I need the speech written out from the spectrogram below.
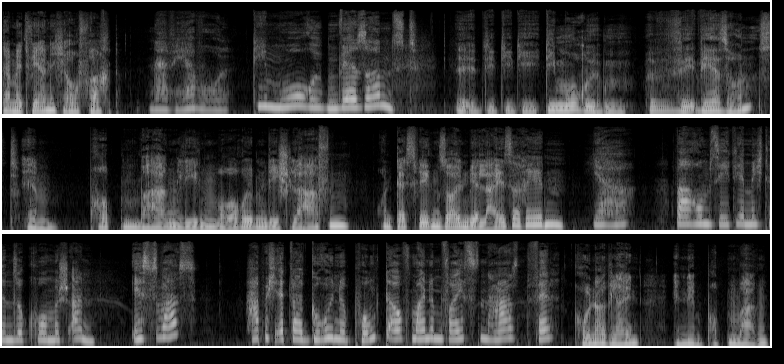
Damit wer nicht aufwacht. Na, wer wohl? Die Mohrrüben, wer sonst? Äh, die, die, die, die Mohrrüben. Wer, wer sonst? Im Puppenwagen liegen Mohrrüben, die schlafen? Und deswegen sollen wir leise reden? Ja, warum seht ihr mich denn so komisch an? Ist was? Hab ich etwa grüne Punkte auf meinem weißen Hasenfell? Grünerglein, in dem Puppenwagen,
